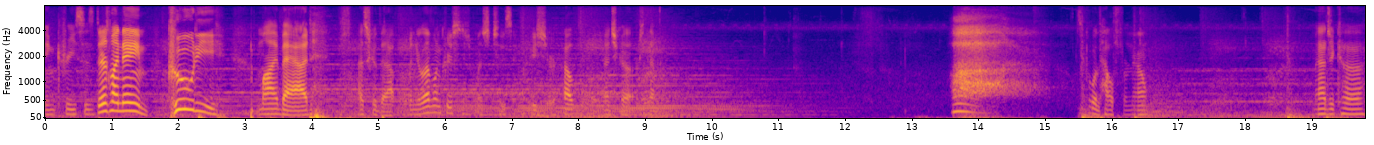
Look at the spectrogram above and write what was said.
increases. There's my name! Cootie! My bad. I screwed that up. When your level increases, you must choose to increase your health, magicka, or stamina. Let's go with health for now. Magicka.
